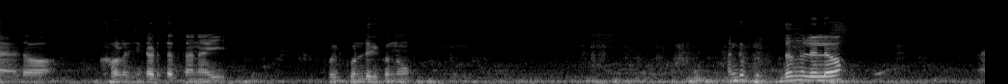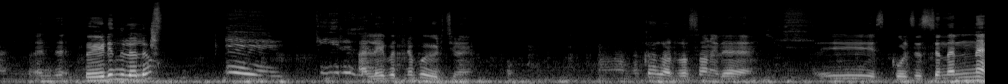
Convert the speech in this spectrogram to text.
ഏതോ കോളേജിന്റെ അടുത്ത് എത്താനായി പോയിക്കൊണ്ടിരിക്കുന്നു നമുക്ക് ഇതൊന്നുമില്ലല്ലോ? എന്താ- പേടിയൊന്നുമില്ലല്ലോ? അല്ല ഇപ്പൊ എത്തിനെ പേടിച്ചണേ കളർ ഡ്രസ്സാണ് അല്ലേ ഈ സ്കൂൾ സിസ്റ്റം തന്നെ.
